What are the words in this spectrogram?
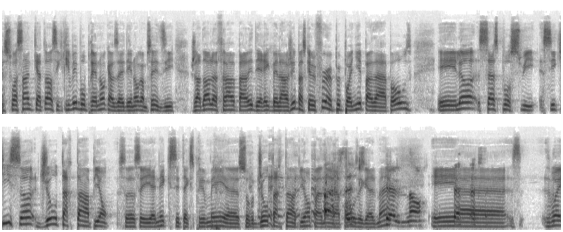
74, écrivez vos prénoms quand vous avez des noms comme ça. Il dit J'adore le frère parler d'Éric Bélanger parce que le feu est un peu poigné pendant la pause. Et là, ça se poursuit. C'est qui ça? Joe Tartampion. Ça, c'est Yannick qui s'est exprimé euh, sur Joe Tartampion pendant la pause également. Quel nom Et. Oui,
